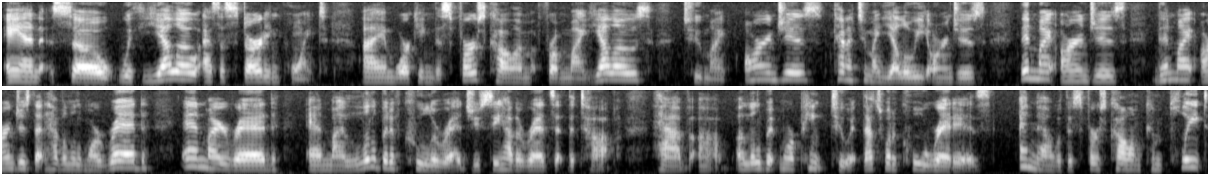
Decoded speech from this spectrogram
And so with yellow as a starting point, I am working this first column from my yellows to my oranges, kind of to my yellowy oranges, then my oranges, then my oranges that have a little more red, and my red, and my little bit of cooler reds. You see how the reds at the top have uh, a little bit more pink to it. That's what a cool red is. And now with this first column complete,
